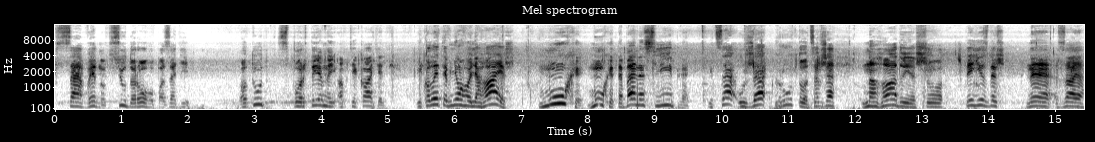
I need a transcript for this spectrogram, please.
все видно, всю дорогу позаді. Отут спортивний обтікатель. І коли ти в нього лягаєш, мухи, мухи тебе не сліплять. І це вже круто. Це вже нагадує, що ти їздиш не за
